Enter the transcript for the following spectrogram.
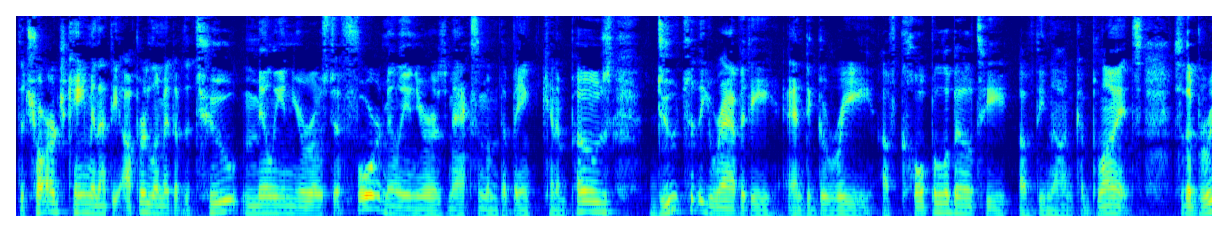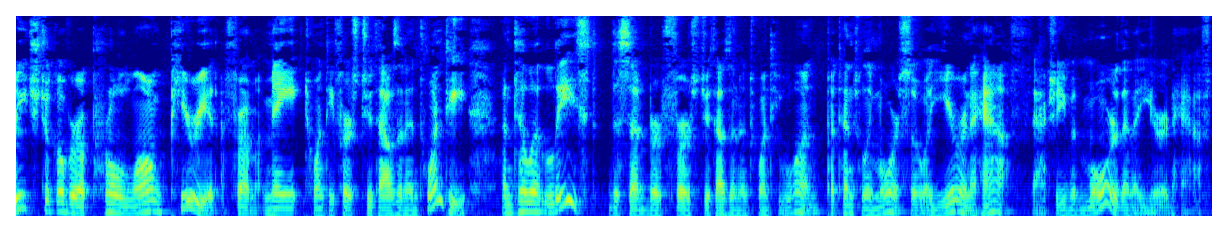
The charge came in at the upper limit of the 2 million euros to 4 million euros maximum the bank can impose due to the gravity and degree of culpability of the non-compliance. So the breach took over a prolonged period from May 21st, 2020 until at least December 1st, 2021, potentially more so, a year and a half, actually even more than a year and a half.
